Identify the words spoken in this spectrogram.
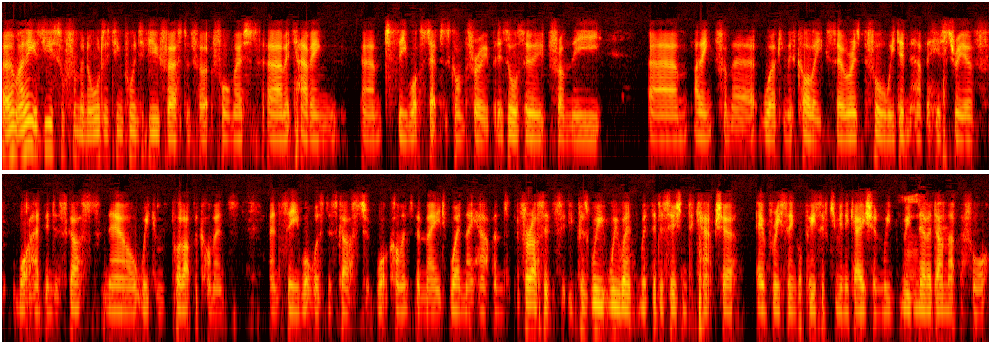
Um, I think it's useful from an auditing point of view first and foremost. Um, it's having um, to see what steps has gone through, but it's also from the um, I think from uh, working with colleagues. So whereas before we didn't have the history of what had been discussed, now we can pull up the comments and see what was discussed, what comments been made, when they happened. For us, it's because we, we went with the decision to capture every single piece of communication. We, we've never done that before.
